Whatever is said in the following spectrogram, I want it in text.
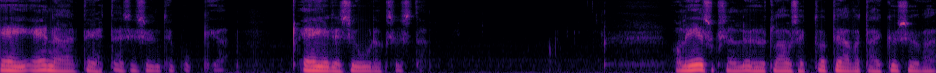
ei enää tehtäisi syntipukkia, ei edes Juudaksesta. Oli Jeesuksen lyhyt lause toteava tai kysyvä,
